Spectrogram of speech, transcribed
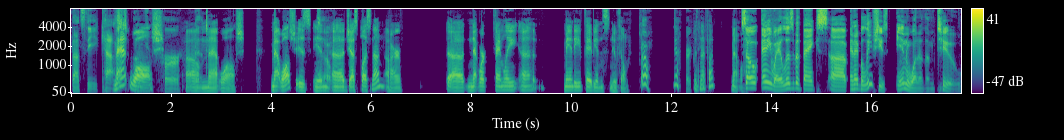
That's the cast. Matt Walsh. her. Oh, bit. Matt Walsh. Matt Walsh is in So- uh, Jess Plus None, our uh, network family, uh, Mandy Fabian's new film. Oh. Yeah. Very cool. Isn't that fun? So anyway, Elizabeth Banks, uh, and I believe she's in one of them too,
